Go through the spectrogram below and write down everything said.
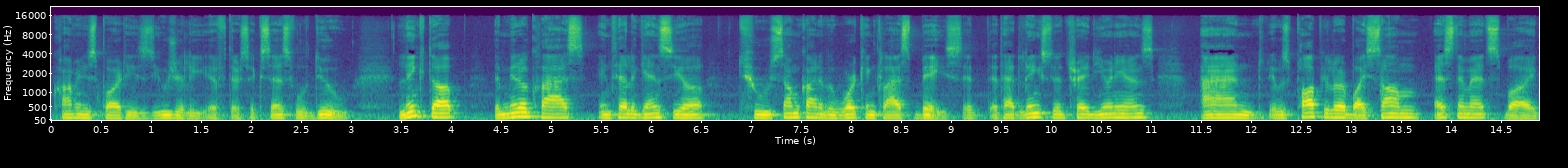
communist parties usually, if they're successful, do, linked up the middle class intelligentsia to some kind of a working class base. It, it had links to the trade unions, and it was popular by some estimates, by you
